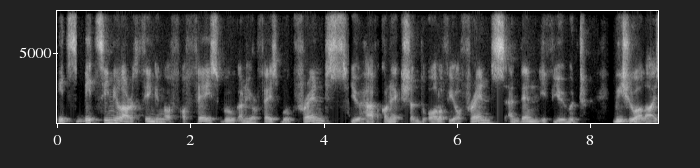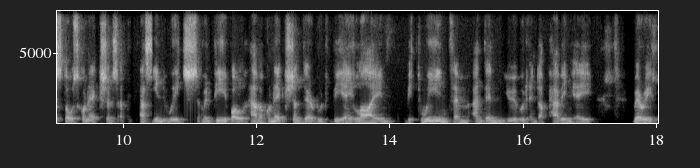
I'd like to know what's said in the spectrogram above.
It's a bit similar to thinking of, of Facebook and your Facebook friends. You have a connection to all of your friends, and then if you would visualize those connections as in which when people have a connection there would be a line between them and then you would end up having a very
